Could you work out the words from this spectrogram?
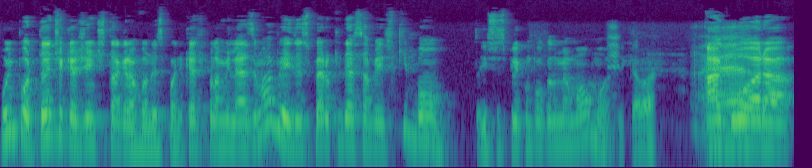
O importante é que a gente está gravando esse podcast pela milésima vez. Eu espero que dessa vez fique bom. Isso explica um pouco do meu mau humor. Fica lá. Agora,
